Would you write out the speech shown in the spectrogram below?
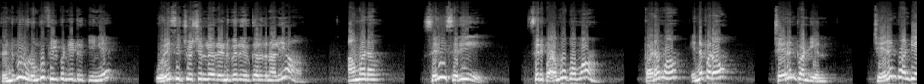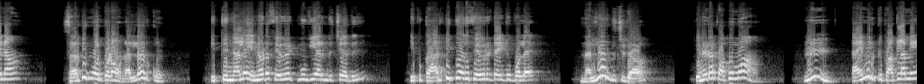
ரெண்டு பேரும் ரொம்ப ஃபீல் பண்ணிட்டு இருக்கீங்க. ஒரே சுச்சுவேஷன்ல ரெண்டு பேரும் இருக்கிறதுனாலயா? ஆமாடா. சரி சரி. சரி படமா போமா? படமா? என்ன படம்? சேரன் பாண்டியன். சேரன் பாண்டியனா? சரத்குமார் படம் நல்லா இருக்கும். இத்தனை நாளா என்னோட ஃபேவரட் மூவியா இருந்துச்சு அது. இப்போ கார்த்திக்கும் அது ஃபேவரட் ஆயிட்டு போல. நல்லா இருந்துச்சுடா. என்னடா பாப்போமா? ம் டைம் இருக்கு பார்க்கலாமே.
